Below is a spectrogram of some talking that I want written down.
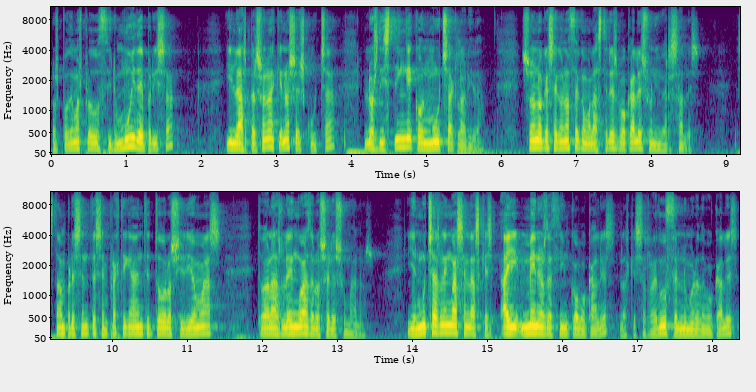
Los podemos producir muy deprisa y las personas que no se escucha los distingue con mucha claridad. Son lo que se conoce como las tres vocales universales. Están presentes en prácticamente todos los idiomas todas las lenguas de los seres humanos. Y en muchas lenguas en las que hay menos de cinco vocales, en las que se reduce el número de vocales,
